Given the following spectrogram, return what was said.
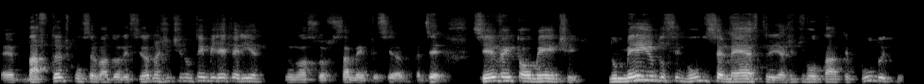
é bastante conservador esse ano, a gente não tem bilheteria no nosso orçamento esse ano. Quer dizer, se eventualmente no meio do segundo semestre a gente voltar a ter público,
